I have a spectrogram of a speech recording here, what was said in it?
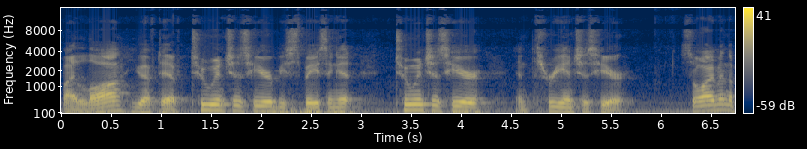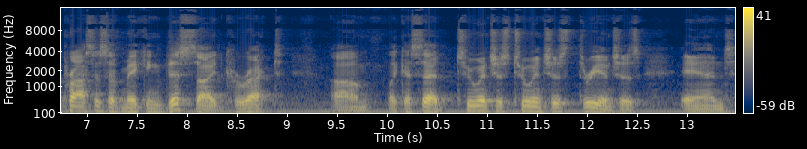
By law, you have to have two inches here, be spacing it, two inches here, and three inches here. So I'm in the process of making this side correct. Um, like I said, two inches, two inches, three inches, and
